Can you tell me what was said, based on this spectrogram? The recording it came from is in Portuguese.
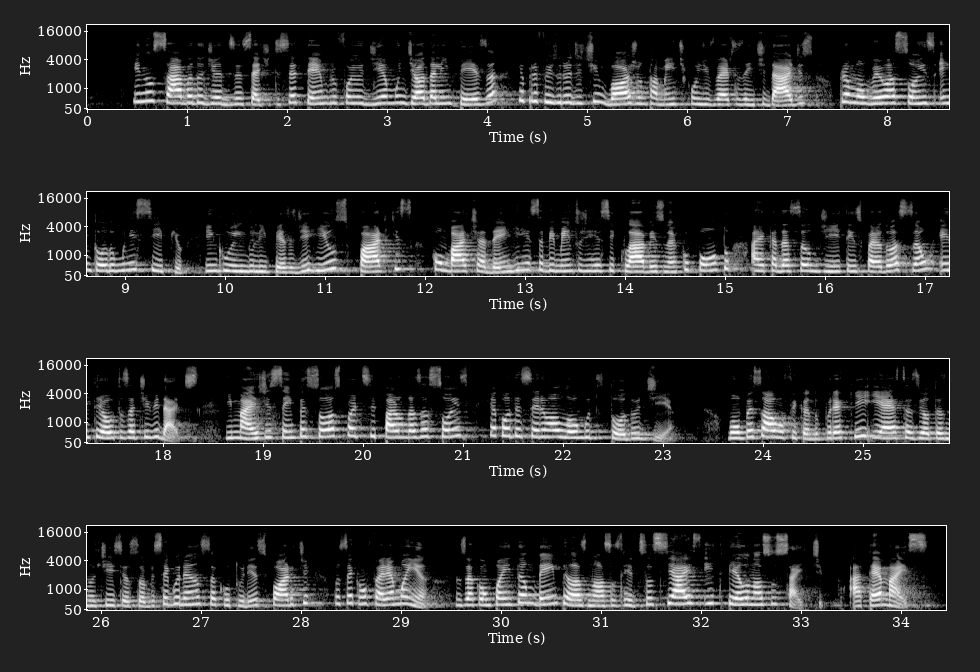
E no sábado, dia 17 de setembro, foi o Dia Mundial da Limpeza e a Prefeitura de Timbó, juntamente com diversas entidades, promoveu ações em todo o município, incluindo limpeza de rios, parques, combate à dengue, recebimento de recicláveis no ecoponto, arrecadação de itens para doação, entre outras atividades. E mais de 100 pessoas participaram das ações que aconteceram ao longo de todo o dia. Bom, pessoal, vou ficando por aqui e estas e outras notícias sobre segurança, cultura e esporte você confere amanhã. Nos acompanhe também pelas nossas redes sociais e pelo nosso site. Até mais!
